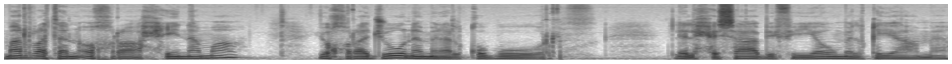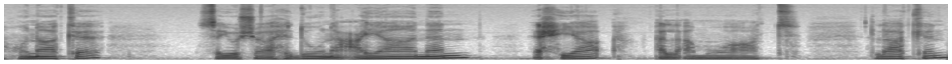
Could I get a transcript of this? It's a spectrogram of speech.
مرة أخرى حينما يخرجون من القبور للحساب في يوم القيامة هناك سيشاهدون عيانا إحياء الأموات. لكن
